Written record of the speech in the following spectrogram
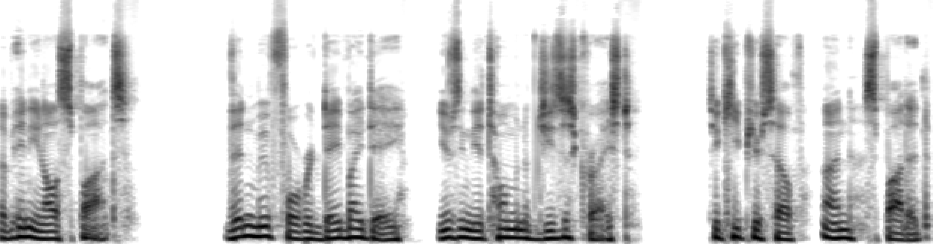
of any and all spots. Then move forward day by day using the atonement of Jesus Christ to keep yourself unspotted.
